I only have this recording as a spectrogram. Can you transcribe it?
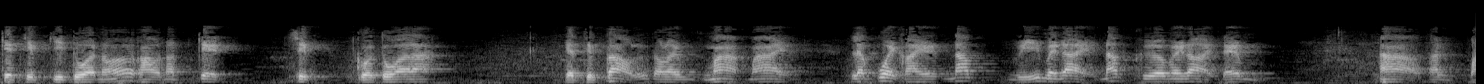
เจ็ดสิบกี่ตัวเนาะเขานั่นเจ็ดสิบกว่าตัวละเจ็ดสิบเก้าหรือเท่าไรมากมาย แล้วกล้วยไข่นับหวีไม่ได้ นับเครือไม่ได้ เต็ม อ้าวท่านไป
